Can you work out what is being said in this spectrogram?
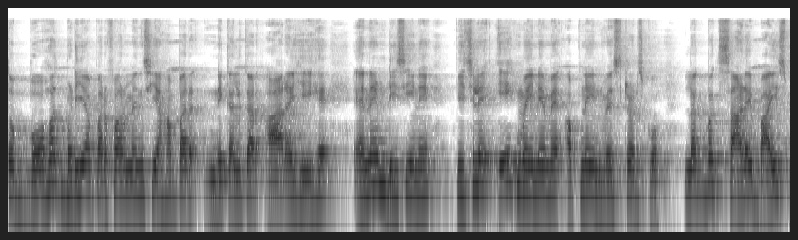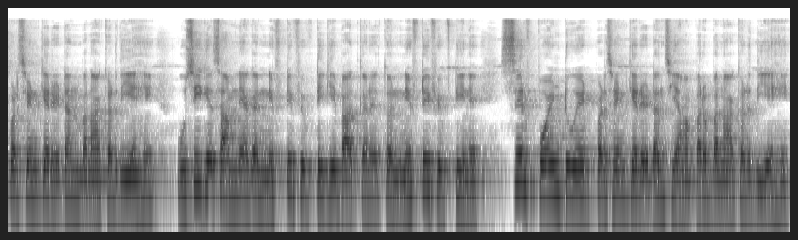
तो बहुत बढ़िया परफॉर्मेंस यहाँ पर निकल कर आ रही है। एनएमडीसी ने पिछले एक महीने में अपने इन्वेस्टर्स को लगभग साढ़े बाईस परसेंट के रिटर्न बनाकर दिए हैं। उसी के सामने अगर निफ्टी फिफ्टी की बात करें तो निफ्टी फिफ्टी ने सिर्फ़ पॉइंट टू एट परसेंट के रिटर्न यहाँ पर बनाकर दिए हैं।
